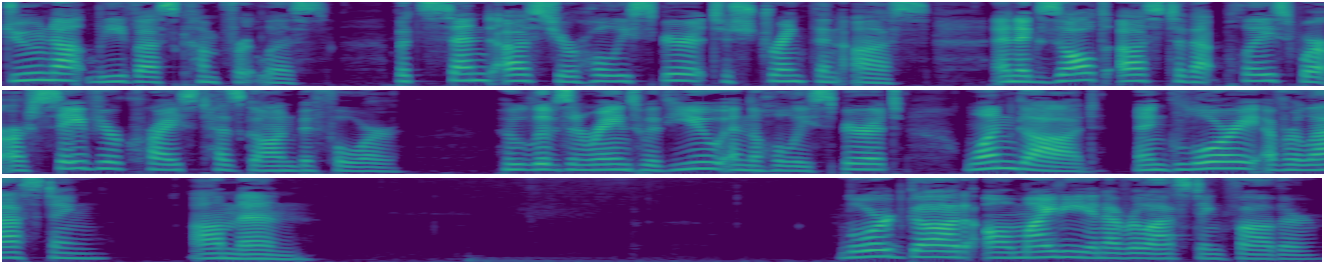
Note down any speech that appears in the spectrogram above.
Do not leave us comfortless, but send us your Holy Spirit to strengthen us and exalt us to that place where our Savior Christ has gone before, who lives and reigns with you and the Holy Spirit, one God, and glory everlasting. Amen. Lord God, Almighty and everlasting Father,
